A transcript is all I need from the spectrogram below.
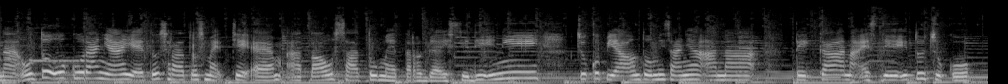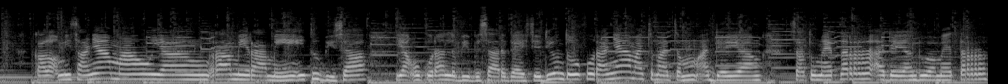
Nah untuk ukurannya yaitu 100 cm atau 1 meter guys. Jadi ini cukup ya untuk misalnya anak TK anak SD itu cukup. Kalau misalnya mau yang rame-rame itu bisa yang ukuran lebih besar guys. Jadi untuk ukurannya macam-macam ada yang 1 meter ada yang 2 meter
